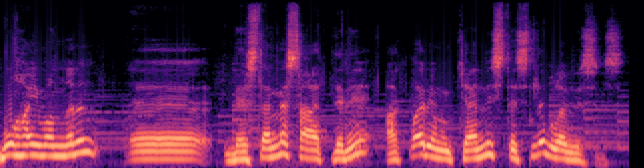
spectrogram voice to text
Bu hayvanların e, beslenme saatlerini akvaryumun kendi sitesinde bulabilirsiniz.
